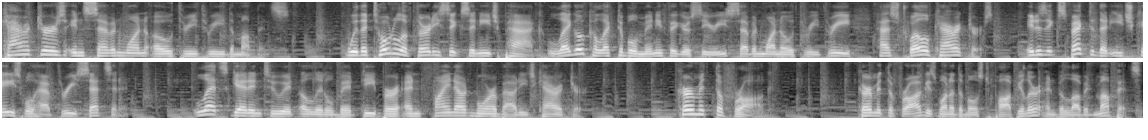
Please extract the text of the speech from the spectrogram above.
Characters in 71033 The Muppets with a total of 36 in each pack, LEGO Collectible Minifigure Series 71033 has 12 characters. It is expected that each case will have 3 sets in it. Let's get into it a little bit deeper and find out more about each character. Kermit the Frog Kermit the Frog is one of the most popular and beloved Muppets,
